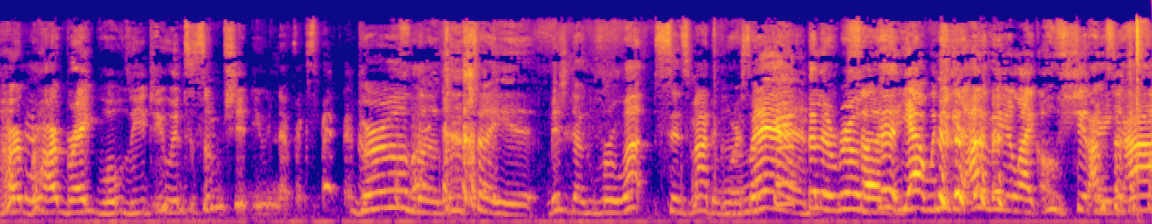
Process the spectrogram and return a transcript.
heart, Okay. heartbreak will lead you into some shit you never expected. Girl, look, let me tell you, bitch done grew up since my divorce. Man. Feeling real So good. yeah, when you get out of it, you're like, "Oh shit, I'm Thank such God. a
